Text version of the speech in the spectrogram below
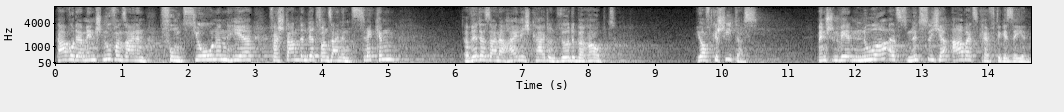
Da, wo der Mensch nur von seinen Funktionen her verstanden wird, von seinen Zwecken, da wird er seiner Heiligkeit und Würde beraubt. Wie oft geschieht das? Menschen werden nur als nützliche Arbeitskräfte gesehen,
